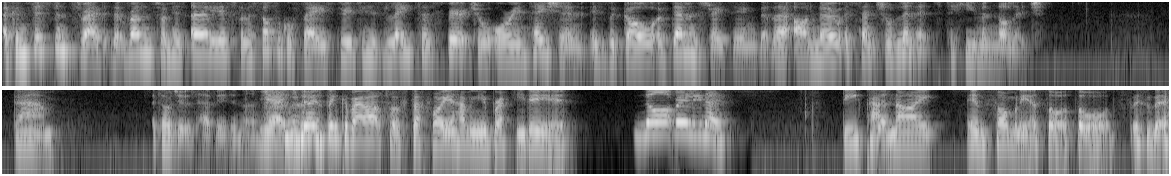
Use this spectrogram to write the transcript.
A consistent thread that runs from his earliest philosophical phase through to his later spiritual orientation is the goal of demonstrating that there are no essential limits to human knowledge. Damn. I told you it was heavy, didn't I? Yeah, you don't think about that sort of stuff while you're having your brekkie, do you? Not really, no. Deep at Yeah. night, insomnia sort of thoughts, isn't it?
